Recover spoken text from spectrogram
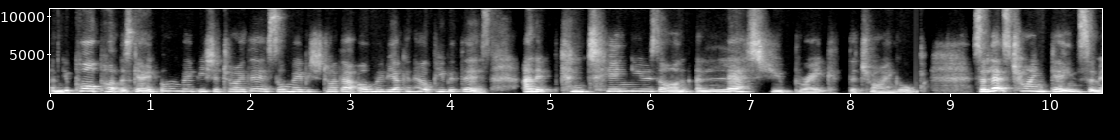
And your poor partner's going, oh, maybe you should try this or maybe you should try that. Or maybe I can help you with this. And it continues on unless you break the triangle. So let's try and gain some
